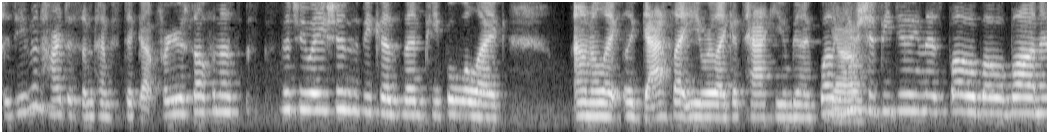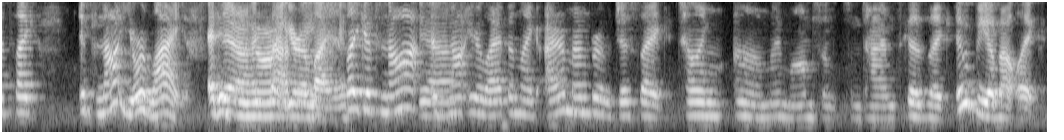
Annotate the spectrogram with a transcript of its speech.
it's even hard to sometimes stick up for yourself in those s- situations because then people will like I don't know, like like gaslight you or like attack you and be like, "Well, Yeah. you should be doing this, blah blah blah blah blah," and it's like, it's not your life. It is Yeah, not your life. Like it's not, Yeah. it's not your life. And like I remember just like telling um, my mom some sometimes because like it would be about like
